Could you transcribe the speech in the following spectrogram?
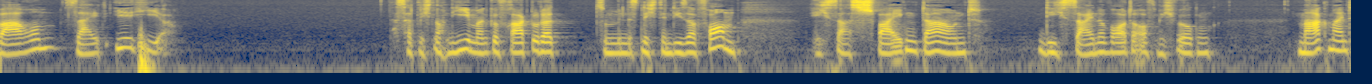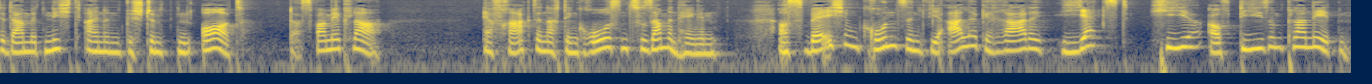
Warum seid ihr hier? Das hat mich noch nie jemand gefragt oder zumindest nicht in dieser Form. Ich saß schweigend da und ließ seine Worte auf mich wirken. Mark meinte damit nicht einen bestimmten Ort, das war mir klar. Er fragte nach den großen Zusammenhängen. Aus welchem Grund sind wir alle gerade jetzt hier auf diesem Planeten?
